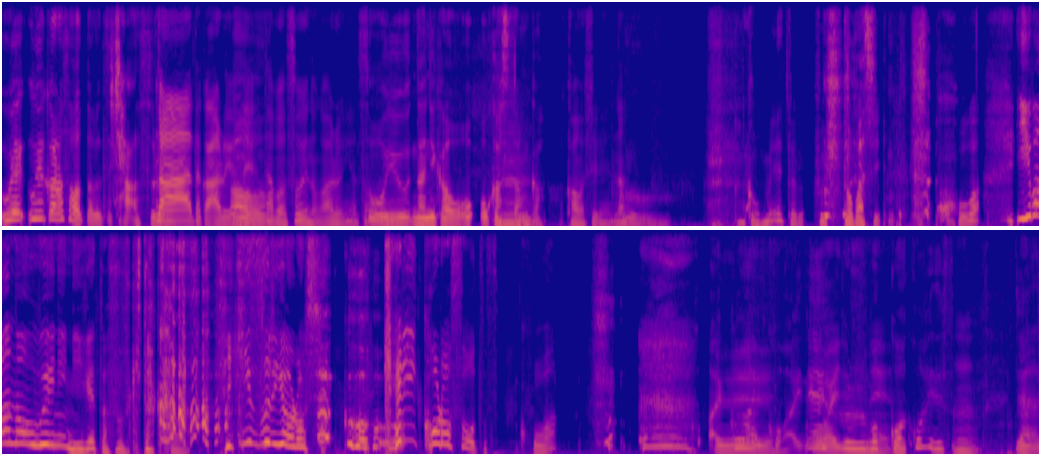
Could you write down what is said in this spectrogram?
上上から触ったらシャーするあーとかあるよあーね多分そういうのがあるんやと思そういう何かを犯したんか、うん。かもしれんな、うん。5メートル。吹っ飛ばし。怖っ。岩の上に逃げた鈴木拓さん。引きずり下ろし。蹴り殺そうとする。怖っ。怖いえ怖いー怖いね。怖いですね。フルボッコは怖いです。うん。じゃあ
